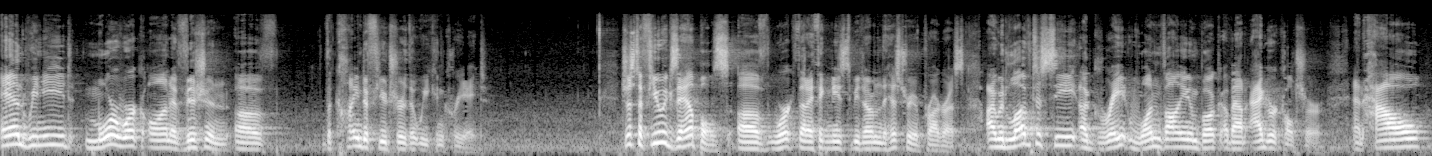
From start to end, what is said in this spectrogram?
And we need more work on a vision of the kind of future that we can create. Just a few examples of work that I think needs to be done in the history of progress. I would love to see a great one-volume book about agriculture and how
